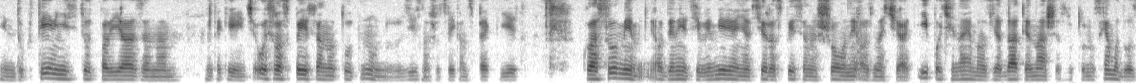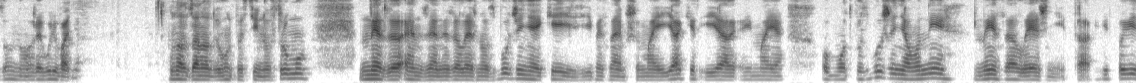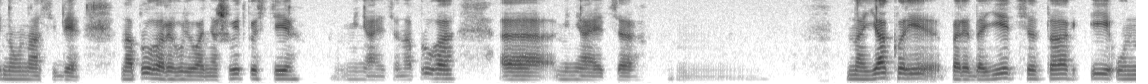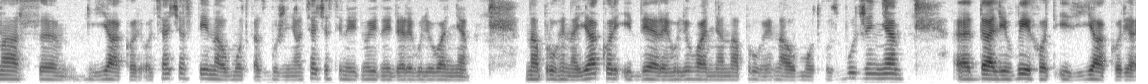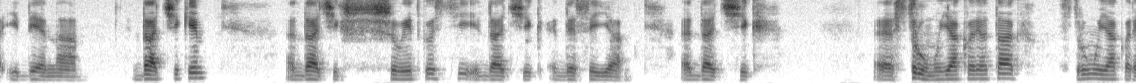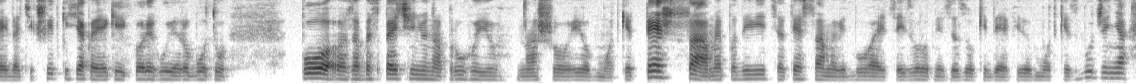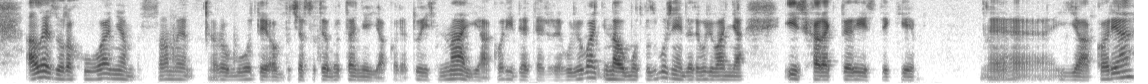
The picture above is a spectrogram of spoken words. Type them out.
Індуктивність тут пов'язана таке інше. Ось розписано тут, ну, звісно, що цей конспект є. В класрумі одиниці вимірювання всі розписано, що вони означають. І починаємо розглядати нашу структурну схему двозонного регулювання. У нас дано двигун постійного струму, не за НЗ незалежного збудження, який ми знаємо, що має якір і має обмотку збудження, вони незалежні. Так, відповідно, у нас йде напруга регулювання швидкості, міняється напруга, е, міняється на якорі, передається так. І у нас е, якорь, оця частина, обмотка збудження, оця частина, відповідно, йде регулювання напруги на якорь, іде регулювання напруги на обмотку збудження. Е, Далі виход із якоря йде на датчики датчик швидкості і датчик ДСЯ, датчик е, струму якоря, так, струму якоря і датчик швидкість якоря, який коригує роботу по забезпеченню напругою нашої обмотки. Те ж саме, подивіться, те ж саме відбувається і зворотний зв'язок іде від обмотки збудження, але з урахуванням саме роботи частоти обертання якоря. Тобто на якорі йде теж регулювання, на обмотку збудження йде регулювання із характеристики е, якоря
